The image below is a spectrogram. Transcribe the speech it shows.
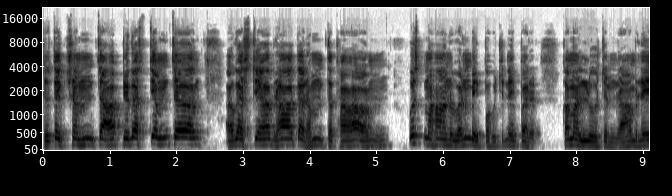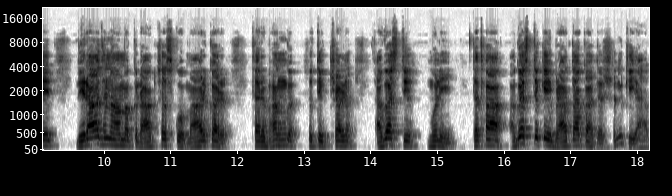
सुतीक्षण चाप्यगस्त्यम च अगस्त्य भ्रातरम तथा उस महान वन में पहुँचने पर कमल लोचन राम ने विराध नामक राक्षस को मारकर सरभंग सुतीक्षण अगस्त्य मुनि तथा अगस्त्य के भ्राता का दर्शन किया।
